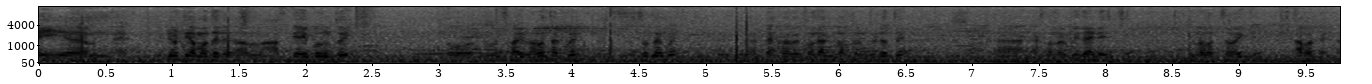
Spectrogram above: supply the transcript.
এই ভিডিওটি আমাদের আজকে এই পর্যন্তই। তো, সবাই ভালো থাকবেন, সুস্থ থাকবেন। দেখা হবে কোনো এক নতুন ভিডিওতে। এখন আমি বিদায় নিচ্ছি। ধন্যবাদ সবাইকে। আবার দেখা।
